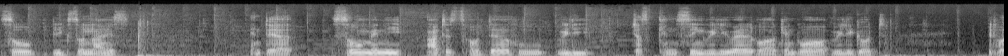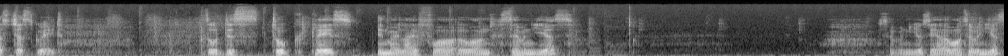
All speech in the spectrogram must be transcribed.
so big, so nice. And there are so many artists out there who really just can sing really well or can draw really good. It was just great. So this took place in my life for around seven years. Seven years, yeah, around seven years.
